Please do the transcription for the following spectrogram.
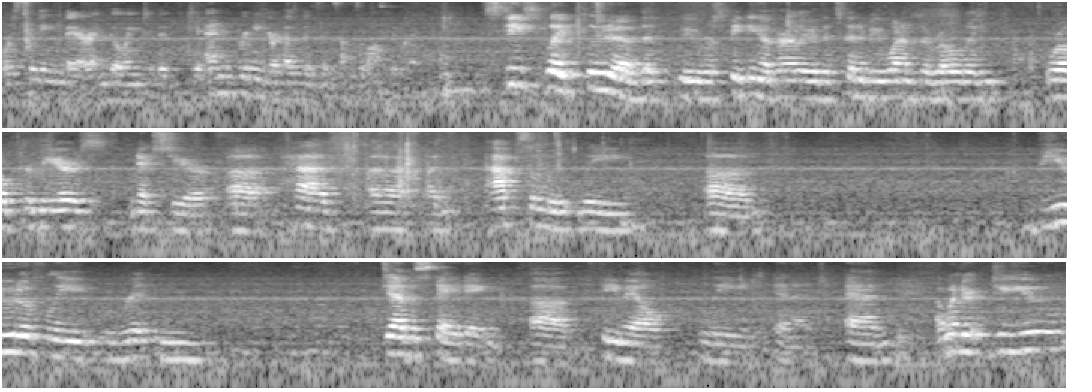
for sitting there and going to the and bringing your husbands and sons along. Steve's play Pluto that we were speaking of earlier, that's going to be one of the rolling world premieres next year, uh, has uh, an absolutely um, beautifully written, devastating uh, female lead in it. And I wonder, do you,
